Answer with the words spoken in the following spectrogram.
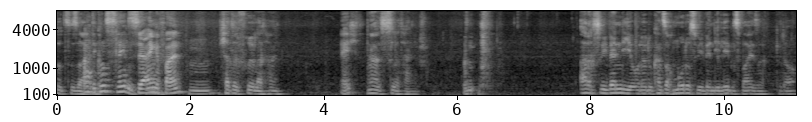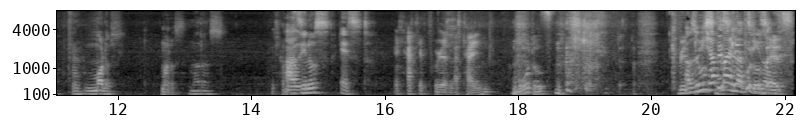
Sozusagen. Ah, die Kunst des Lebens. Ist dir eingefallen? ich hatte früher Latein. Echt? Ja, das ist lateinisch. Ars Vivendi oder du kannst auch Modus Vivendi, Lebensweise. Geht auch. Modus. Modus. Modus. Hab, Asinus est. ich hatte früher Latein. Modus. Also ich hab des mein Quintus Latinum. est.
